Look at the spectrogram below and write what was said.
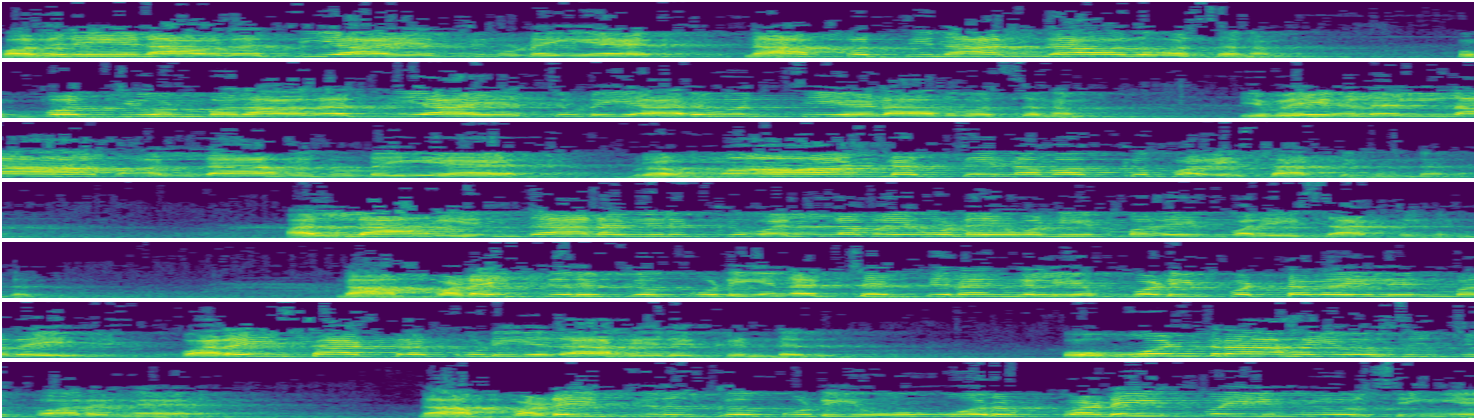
பதினேழாவது அத்தியாயத்தினுடைய நாற்பத்தி நான்காவது வசனம் முப்பத்தி ஒன்பதாவது அத்தியாயத்துடைய அறுபத்தி ஏழாவது வசனம். இவைகளெல்லாம் அல்லாஹினுடைய பிரம்மாண்டத்தை நமக்கு பறைசாட்டுகின்றன அல்லாஹ் எந்த அளவிற்கு வல்லமை உடையவன் என்பதை பறைசாட்டுகின்றது நாம் படைத்திருக்கக்கூடிய நட்சத்திரங்கள் எப்படிப்பட்டவைகள் என்பதை பறைசாற்றக்கூடியதாக இருக்கின்றது. ஒவ்வொன்றாக யோசிச்சு பாருங்க. நாம் படைத்திருக்கக்கூடிய ஒவ்வொரு படைப்பையும் யோசிங்க.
